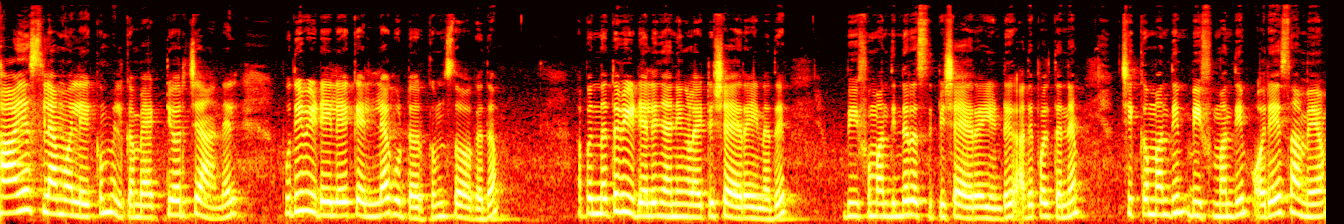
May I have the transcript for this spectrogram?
ഹായ് അസ്സാം വലൈക്കും welcome back to your channel. പുതിയ വീഡിയോയിലേക്ക് എല്ലാ കൂട്ടുകാർക്കും സ്വാഗതം. അപ്പോൾ ഇന്നത്തെ വീഡിയോയിൽ ഞാൻ നിങ്ങളായിട്ട് ഷെയർ ചെയ്യുന്നത് ബീഫ് മന്തിന്റെ റെസിപ്പി ഷെയർ ചെയ്യുന്നുണ്ട്. അതേപോലെ തന്നെ ചിക്കൻ മന്തിയും ബീഫ് മന്തിയും ഒരേ സമയം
